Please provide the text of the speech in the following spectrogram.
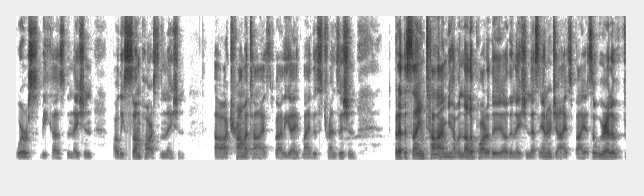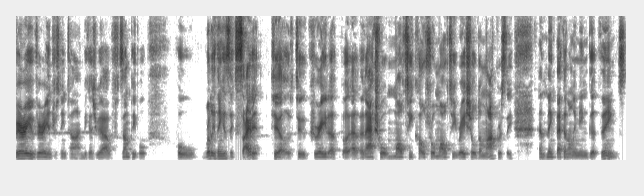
worse because the nation, or at least some parts of the nation, are traumatized by the uh, by this transition. But at the same time, you have another part of the of the nation that's energized by it. So we're at a very very interesting time because you have some people who really think it's excited to, to create a, a, an actual multicultural, multiracial democracy, and think that can only mean good things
